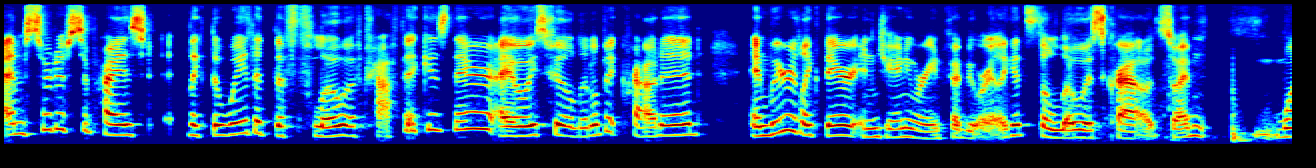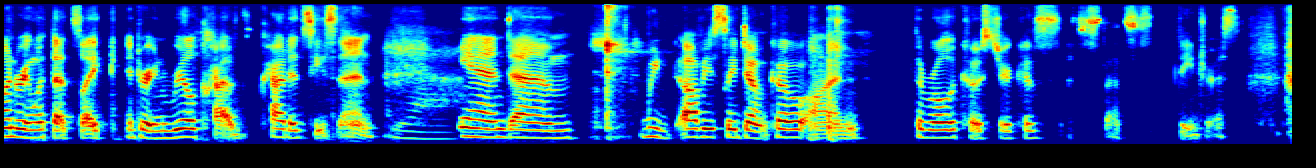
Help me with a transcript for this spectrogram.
I'm sort of surprised like the way that the flow of traffic is there. I always feel a little bit crowded. And we were like there in January and February. Like it's the lowest crowd. So I'm wondering what that's like during real crowd crowded season. Yeah. And um, we obviously don't go on the roller coaster because that's dangerous.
